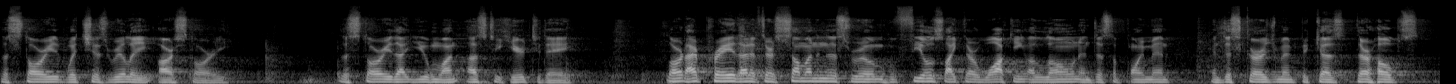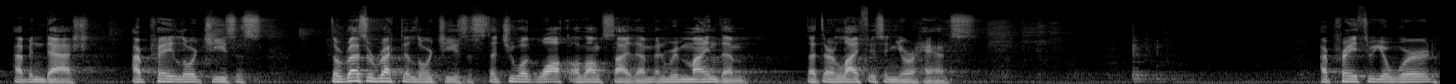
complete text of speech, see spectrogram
the story which is really our story, the story that you want us to hear today. Lord, I pray that if there's someone in this room who feels like they're walking alone in disappointment and discouragement because their hopes have been dashed, I pray, Lord Jesus, the resurrected Lord Jesus, that you would walk alongside them and remind them that their life is in your hands. I pray through your word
